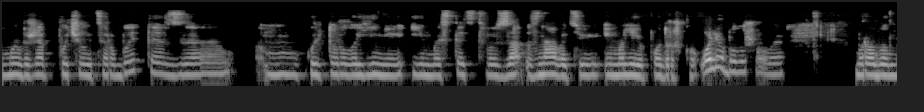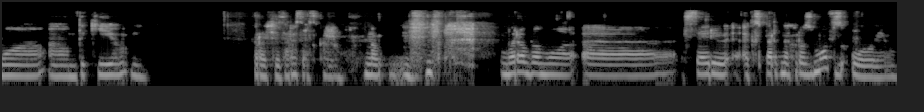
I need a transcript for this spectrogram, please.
Ми вже почали це робити з, м, культурологинею і мистецтвоза знавицею і моєю подружкою Олею Балушовою. Ми робимо, такі, коротше, зараз розкажу. Ну, ми робимо, е, серію експертних розмов з Олею.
